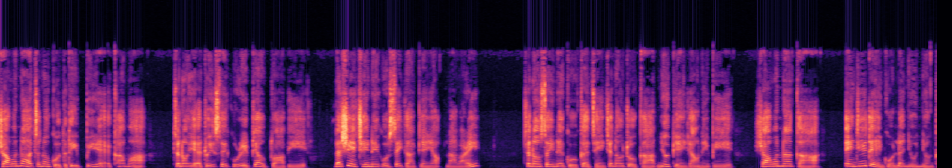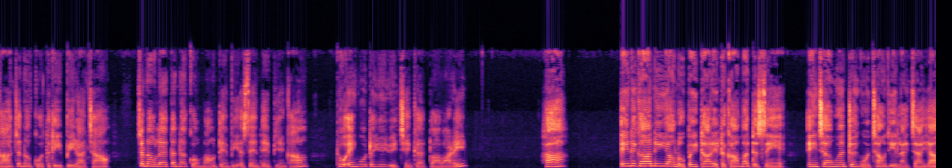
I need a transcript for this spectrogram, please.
ရောဝနာကျွန်ုပ်ကိုတတိပေးတဲ့အခါမှကျွန်ုပ်ရဲ့အတွေးစိတ်ကူးတွေပျောက်သွားပြီးလက်ရှိချင်းလေးကိုစိတ်ကပြန်ရောက်လာပါတယ်ကျွန်ုပ်စိတ်နဲ့ကိုကတ်ချိန်ကျွန်ုပ်တို့ကမြို့ပြင်ရောက်နေပြီးရောဝနာက အင်ကြီးတိန်ကိုလက်ညှိုးညွှန်ကကျွန်ုပ်ကိုတတိပေးတာကြောင့်ကျွန်ုပ်လည်းတနက်ကိုမောင်းတင်ပြီးအစင်းသင့်ပြင်ကထိုအိမ်ကိုတရွရွချင်းကပ်သွားပါတယ်ဟာအိမ်တကားအနည်းရောက်လို့ပိတ်ထားတဲ့တကားမှတဆင်အိမ်ချောင်ဝင်းအတွင်းကိုချောင်းကြည့်လိုက်ကြရာ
